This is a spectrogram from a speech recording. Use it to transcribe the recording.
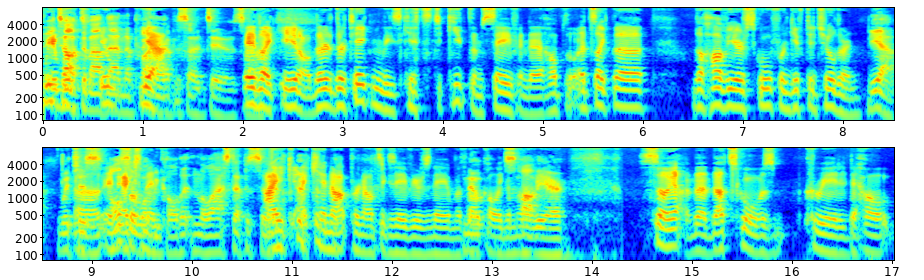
we talked will- about it- that in a prior yeah. episode too. So And like you know, they're they're taking these kids to keep them safe and to help. Them. It's like the the Javier School for Gifted Children. yeah, which is uh, also what we called it in the last episode. I, I cannot pronounce Xavier's name without Nope, calling him it's Javier. So yeah, that that school was created to help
